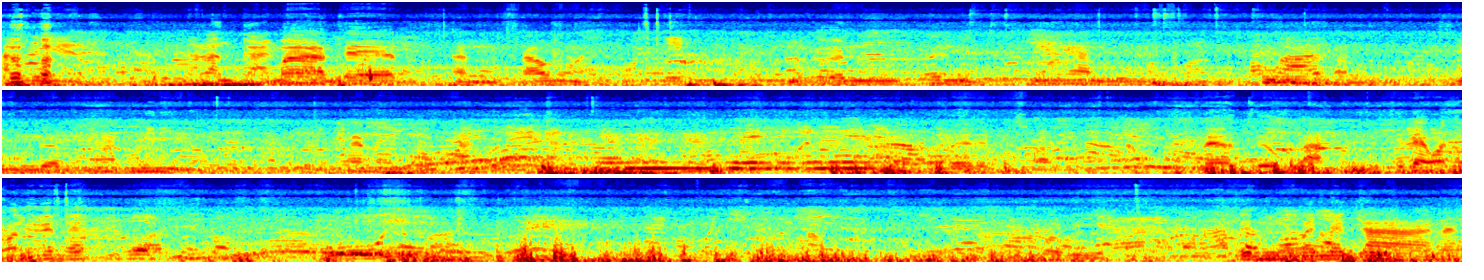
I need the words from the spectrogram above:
ทำยังไงแล้ว ร่างกายมาแต่อันเช้าหน่อยดีเกินเอ้ยมีงานอยู่สิบเรื่องงานมินิเนาะงานในโลกงานตัวเองเลยเลยไปชอบแล้วเจอปลักที่แรกว่าจะมาเล่นเนี่ยเป็นบรรยากาศนะ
